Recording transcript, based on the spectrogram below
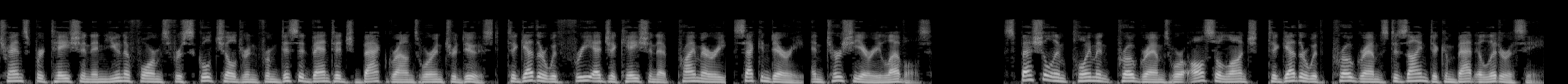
transportation, and uniforms for schoolchildren from disadvantaged backgrounds were introduced, together with free education at primary, secondary, and tertiary levels. Special employment programs were also launched, together with programs designed to combat illiteracy.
